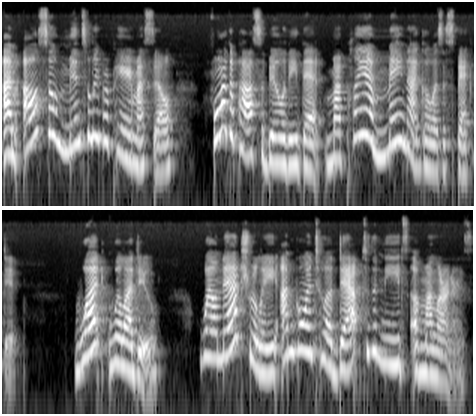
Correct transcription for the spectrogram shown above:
I'm also mentally preparing myself for the possibility that my plan may not go as expected. What will I do? Well, naturally, I'm going to adapt to the needs of my learners.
